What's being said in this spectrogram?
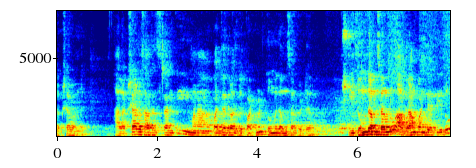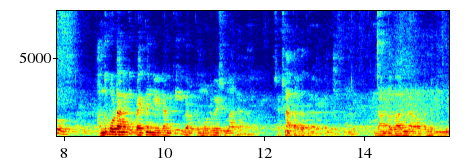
లక్ష్యాలు ఉన్నాయి. ఆ లక్ష్యాలు సాధించడానికి మన పంచాయతీరాజ్ డిపార్ట్మెంట్ తొమ్మిది అంశాలు పెట్టారు. ఈ తొమ్మిది అంశాల్లో ఆ గ్రామ పంచాయతీలు అందుకోవడానికి ప్రయత్నం చేయడానికి వీళ్ళకి మోటివేషన్ లాగా శిక్షణా తరగతులు ఇవ్వటం జరుగుతుంది. దాంట్లో భాగంగా రావటం జరిగింది.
